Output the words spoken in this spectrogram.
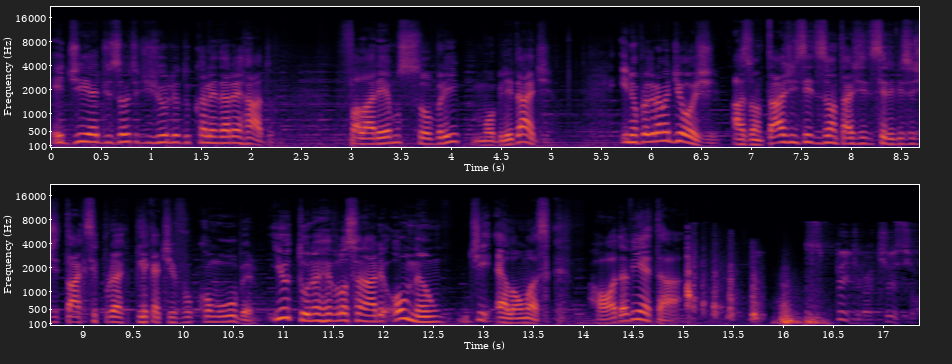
e dia 18 de julho do calendário errado. Falaremos sobre mobilidade. E no programa de hoje, as vantagens e desvantagens de serviços de táxi por aplicativo como Uber e o túnel revolucionário ou não de Elon Musk. Roda a vinheta. Speed Notícias.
